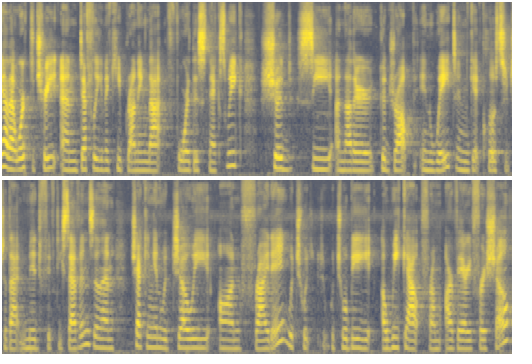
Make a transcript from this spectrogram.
yeah, that worked a treat and definitely going to keep running that for this next week. Should see another good drop in weight and get closer to that mid 57s. And then checking in with Joey on Friday, which, which, which will be a week out from our very first show.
